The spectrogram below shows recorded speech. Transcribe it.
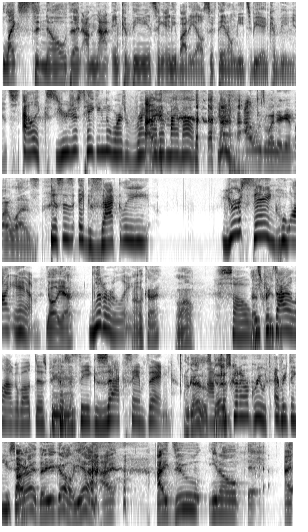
likes to know that I'm not inconveniencing anybody else if they don't need to be inconvenienced. Alex, you're just taking the words right out of my mouth. I was wondering if I was. This is exactly you're saying who I am. Oh yeah. Literally. Okay. Wow. So we That's can crazy. Mm-hmm. dialogue about this because it's the exact same thing. Okay, that's good. I'm just gonna agree with everything you said. All right, there you go. Yeah, I I do. You know, I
